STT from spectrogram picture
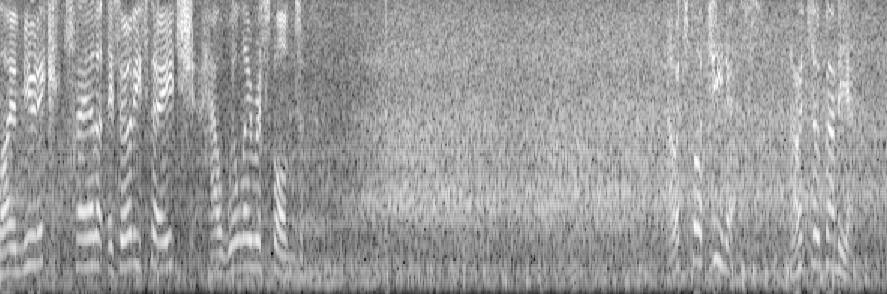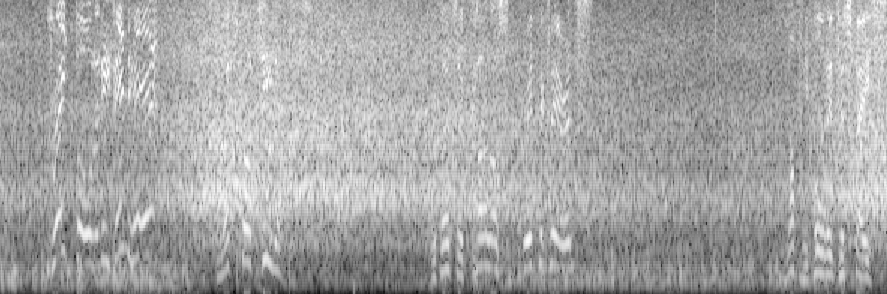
Bayern Munich trail at this early stage. How will they respond? Now it's Martinez. Now it's Aubameyang. Great ball and he's in here. Now it's Martinez. Roberto Carlos with the clearance. Lovely ball into space.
